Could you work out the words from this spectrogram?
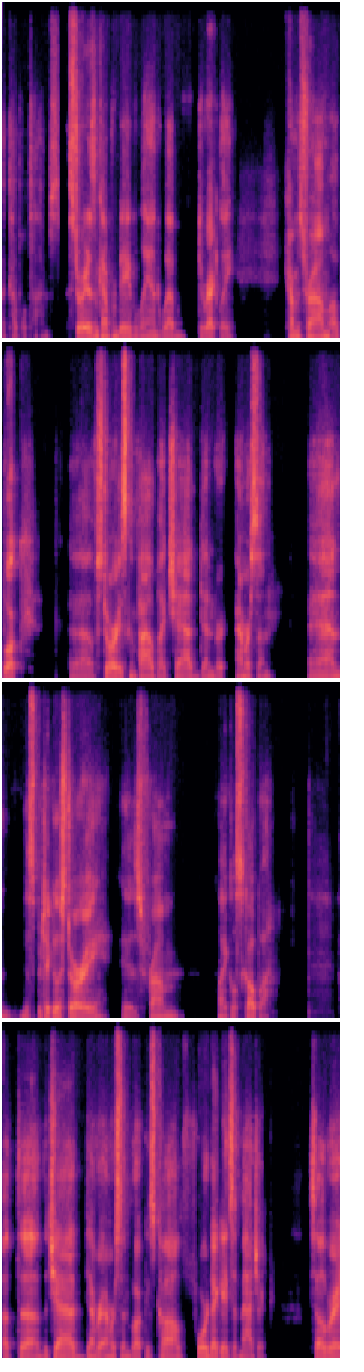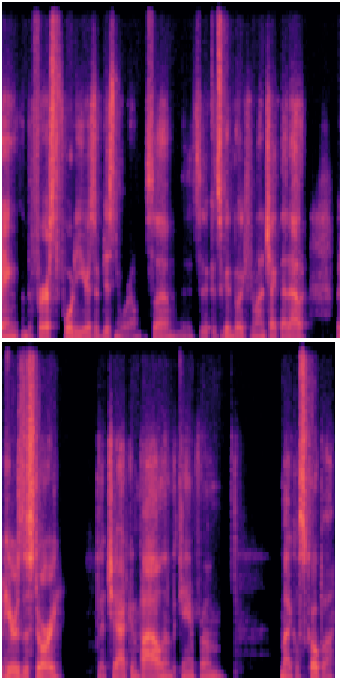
a couple times. The story doesn't come from Daveland Web directly. It comes from a book uh, of stories compiled by Chad Denver Emerson. And this particular story is from Michael Scopa. But uh, the Chad Denver Emerson book is called Four Decades of Magic, celebrating the first 40 years of Disney World. So it's a, it's a good book if you want to check that out. But here's the story that Chad compiled and it came from Michael Scopa.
